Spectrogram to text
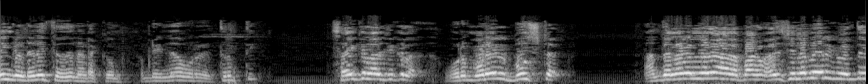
நீங்கள் நினைத்தது நடக்கும் அப்படின்னா ஒரு திருப்தி. சைக்கலாஜிக்கலா ஒரு முறையில் பூஸ்டர் அந்த லெவல்ல தான் அதை பார்க்கணும். அது சில பேருக்கு வந்து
